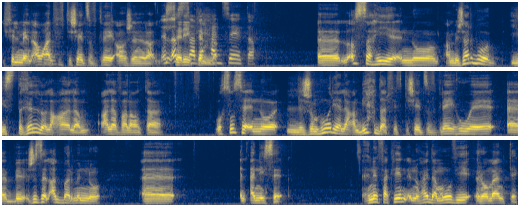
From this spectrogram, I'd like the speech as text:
الفيلمين أو عن 50 Shades of Grey in general القصة بحد ذاتها. آه القصة هي إنه عم بيجربوا يستغلوا العالم على فالنتين وخصوصا إنه الجمهور يلي عم بيحضر 50 Shades of Grey هو آه بجزء الأكبر منه آه النساء هن فاكرين إنه هيدا movie romantic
